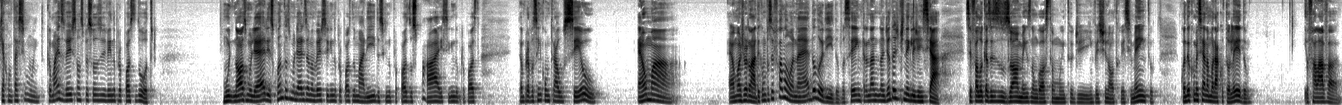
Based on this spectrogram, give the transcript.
Que acontece muito. O que eu mais vejo são as pessoas vivendo o propósito do outro. Nós mulheres, quantas mulheres eu não vejo seguindo o propósito do marido, seguindo o propósito dos pais, seguindo o propósito. Então, para você encontrar o seu, é uma é uma jornada. Como você falou, né? É dolorido. Você entra. Não adianta a gente negligenciar. Você falou que às vezes os homens não gostam muito de investir no autoconhecimento. Quando eu comecei a namorar com o Toledo, eu falava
